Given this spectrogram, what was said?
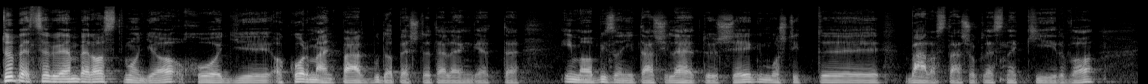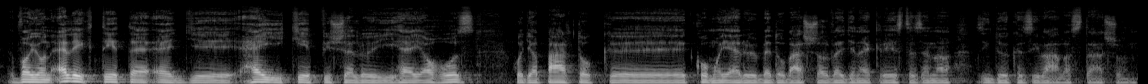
Több egyszerű ember azt mondja, hogy a kormánypárt Budapestet elengedte ima a bizonyítási lehetőség, most itt választások lesznek kiírva, vajon elég téte egy helyi képviselői hely ahhoz, hogy a pártok komoly erőbedobással vegyenek részt ezen az időközi választáson?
